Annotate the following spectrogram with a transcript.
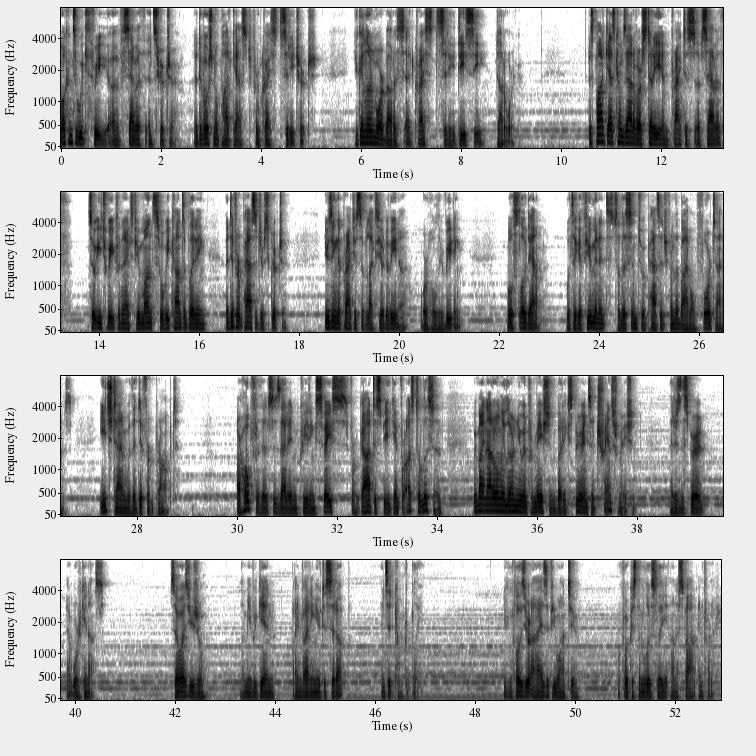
Welcome to week three of Sabbath and Scripture, a devotional podcast from Christ City Church. You can learn more about us at christcitydc.org. This podcast comes out of our study and practice of Sabbath, so each week for the next few months we'll be contemplating a different passage of Scripture, using the practice of Lectio Divina, or Holy Reading. We'll slow down. We'll take a few minutes to listen to a passage from the Bible four times, each time with a different prompt. Our hope for this is that in creating space for God to speak and for us to listen, we might not only learn new information, but experience a transformation that is the Spirit at work in us. So, as usual, let me begin by inviting you to sit up and sit comfortably. You can close your eyes if you want to, or focus them loosely on a spot in front of you.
